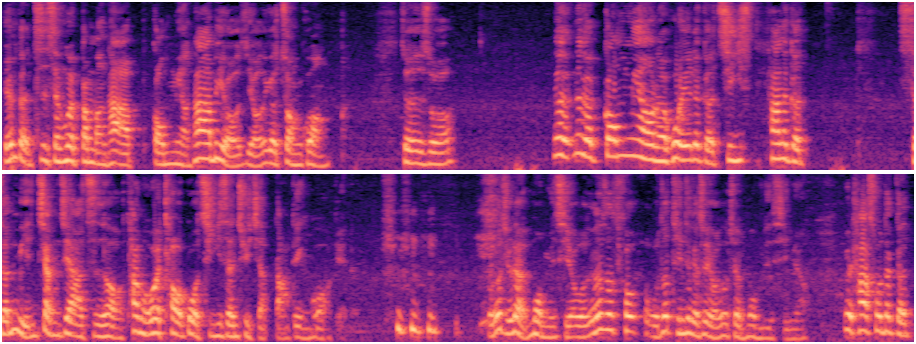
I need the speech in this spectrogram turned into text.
原本自身会帮忙他的公庙，他那边有有一个状况，就是说，那那个公庙呢会那个机，他那个神明降价之后，他们会透过机身去讲打电话给人，我都觉得很莫名其妙。我那时候说，我都听这个事情，我都觉得很莫名其妙，因为他说那个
